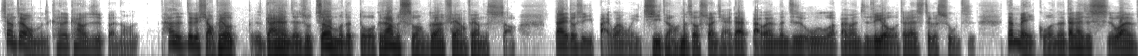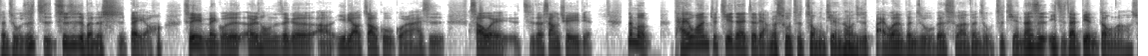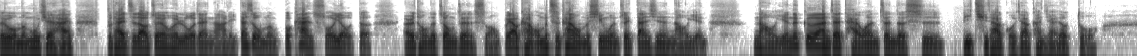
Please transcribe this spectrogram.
像在我们看看到日本哦，他的这个小朋友感染人数这么的多，可是他们死亡个案非常非常的少。大概都是以百万为计的哦，那时候算起来大概百万分之五啊，百分之六，大概是这个数字。那美国呢，大概是十万分之五，是指是日本的十倍哦。所以美国的儿童的这个啊医疗照顾果然还是稍微值得商榷一点。那么台湾就介在这两个数字中间哦，就是百万分之五跟十万分之五之间，但是一直在变动了，所以我们目前还不太知道最后会落在哪里。但是我们不看所有的。儿童的重症死亡不要看，我们只看我们新闻最担心的脑炎。脑炎的个案在台湾真的是比其他国家看起来都多。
